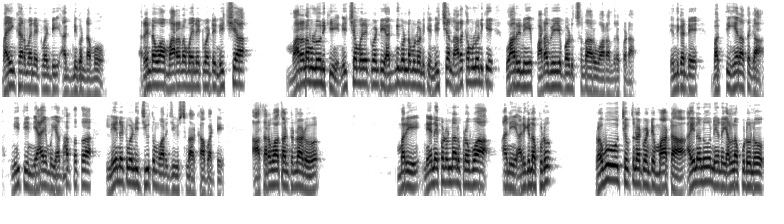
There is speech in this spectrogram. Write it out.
భయంకరమైనటువంటి అగ్నిగుండము. రెండవ మరణమైనటువంటి నిత్య మరణంలోనికి నిత్యమైనటువంటి అగ్నిగుండంలోనికి నిత్య నరకంలోనికి వారిని పడవేయబడుచున్నారు వారందరూ కూడా. ఎందుకంటే భక్తిహీనతగా నీతి న్యాయము యథార్థత లేనటువంటి జీవితం వారు జీవిస్తున్నారు కాబట్టి. ఆ తర్వాత అంటున్నాడు మరి నేను ఎక్కడున్నాను ప్రభు అని అడిగినప్పుడు ప్రభువు చెబుతున్నటువంటి మాట అయినను నేను ఎల్లప్పుడూ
